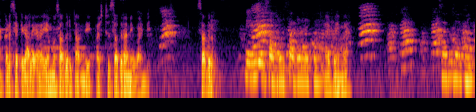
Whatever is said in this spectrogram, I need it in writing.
అక్కడ సెట్ కాలే కదా. ఏమో చదురుతుంది ఫస్ట్ చదువుడు చదువుడు అయిపోయింది అయిపోయిందా చదువుడు అయిపోయింది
